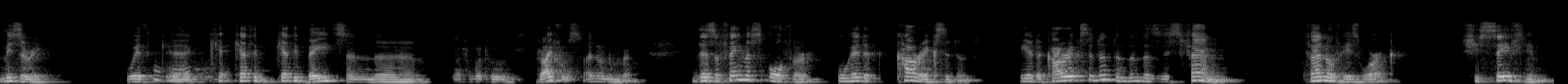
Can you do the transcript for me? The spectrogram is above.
Misery, with uh, mm-hmm. uh, Kathy, Kathy Bates and uh, I forgot who, Dreyfuss? I don't remember. There's a famous author who had a car accident he had a car accident, and then there's this fan, fan of his work. She saves him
